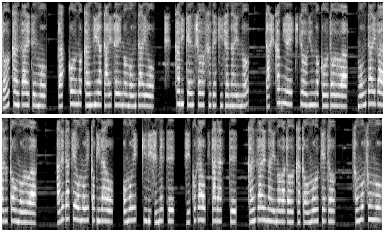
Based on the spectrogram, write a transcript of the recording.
どう考えても、学校の管理や体制の問題を、しっかり検証すべきじゃないの？確かに H 教諭の行動は、問題があると思うわ。あれだけ重い扉を、思いっきり閉めて、事故が起きたらって、考えないのはどうかと思うけど、そもそも、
